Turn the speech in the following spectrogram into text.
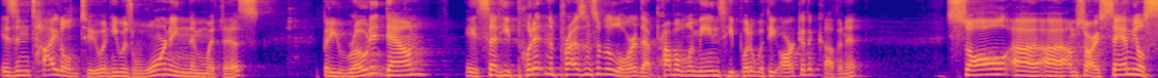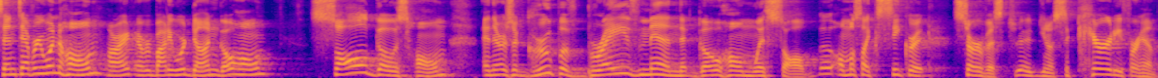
is entitled to. And he was warning them with this, but he wrote it down. He said he put it in the presence of the Lord. That probably means he put it with the Ark of the Covenant. Saul, uh, uh, I'm sorry, Samuel sent everyone home. All right, everybody, we're done. Go home. Saul goes home, and there's a group of brave men that go home with Saul, almost like secret service, uh, you know, security for him.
